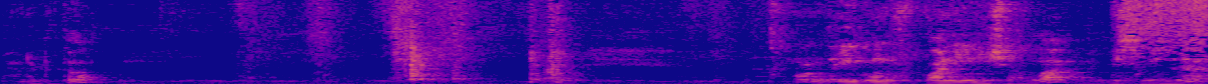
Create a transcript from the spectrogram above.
بحال هكذا. ونطيبهم في باني ان شاء الله بسم الله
